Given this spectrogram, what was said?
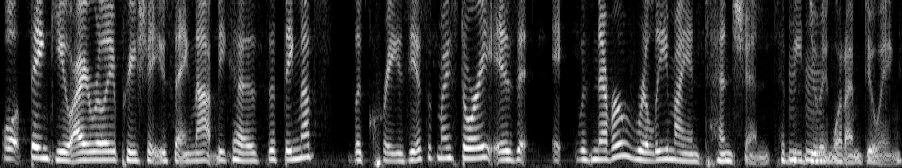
Well, thank you. I really appreciate you saying that because the thing that's the craziest with my story is it, it was never really my intention to be Mhm. doing what I'm doing.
